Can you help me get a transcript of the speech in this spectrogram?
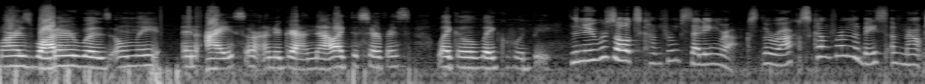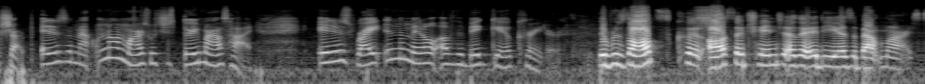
Mars' water was only in ice or underground, not like the surface like a lake would be. The new results come from studying rocks. The rocks come from the base of Mount Sharp. It is a mountain on Mars which is three miles high. It is right in the middle of the Big Gale crater. The results could also change other ideas about Mars.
